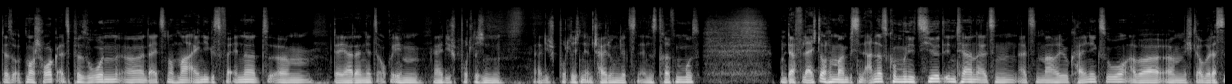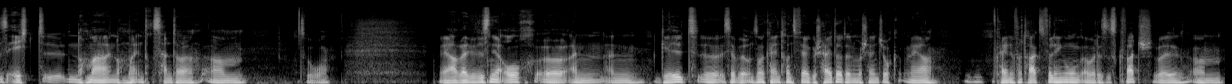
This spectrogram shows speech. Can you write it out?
dass Ottmar Schork als Person äh, da jetzt nochmal einiges verändert, ähm, der ja dann jetzt auch eben ja, die sportlichen, ja, die sportlichen Entscheidungen letzten Endes treffen muss und da vielleicht auch nochmal ein bisschen anders kommuniziert intern als ein, als ein Mario Kalnick so, aber ähm, ich glaube, das ist echt äh, nochmal noch mal interessanter. Ähm, so. Ja, weil wir wissen ja auch, äh, an, an Geld äh, ist ja bei uns noch kein Transfer gescheitert, dann wahrscheinlich auch, naja, keine Vertragsverlängerung, aber das ist Quatsch, weil ähm,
